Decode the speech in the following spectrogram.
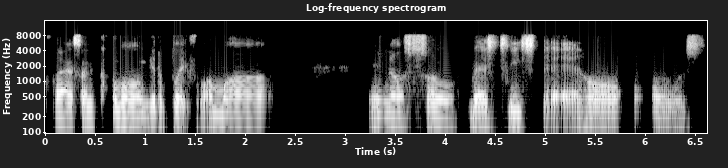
class, I come on get a plate for my mom you know, so basically staying home was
